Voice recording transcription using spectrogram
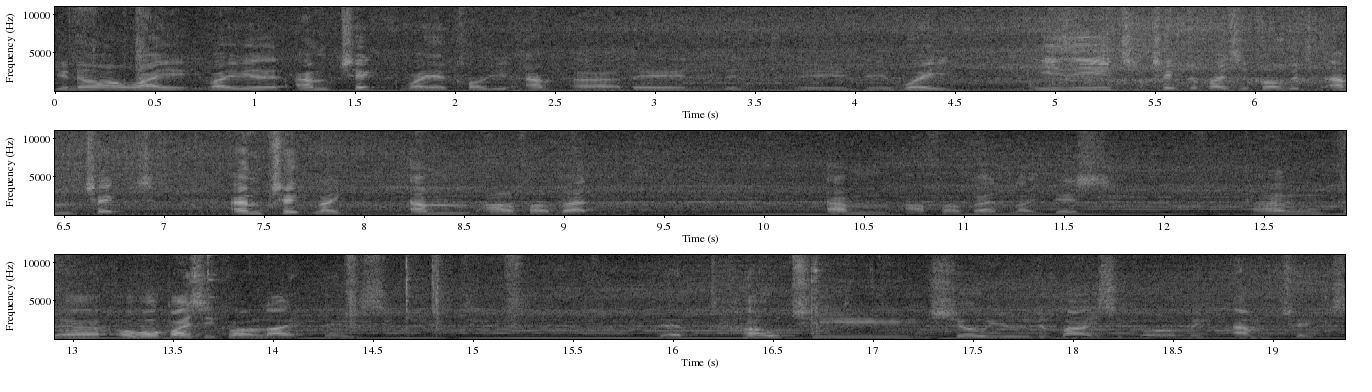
you know why why M check why I call you M uh, the, the, the, the way easy to check the bicycle with M check M check like M alphabet M alphabet like this and uh, our bicycle like this that how to show you the bicycle with M checks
